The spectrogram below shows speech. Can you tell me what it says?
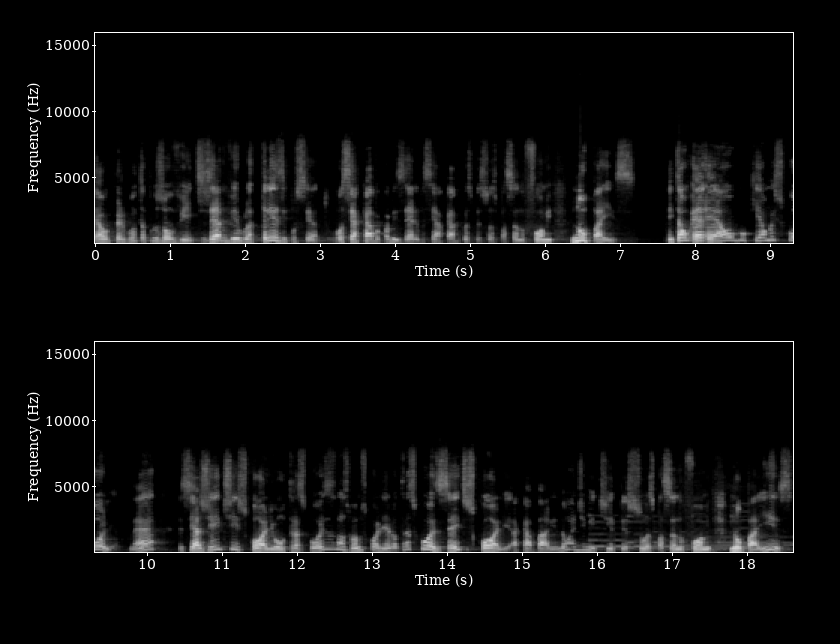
É uma pergunta para os ouvintes: 0,13%. Você acaba com a miséria, você acaba com as pessoas passando fome no país. Então, é, é algo que é uma escolha, né? Se a gente escolhe outras coisas, nós vamos escolher outras coisas. Se a gente escolhe acabar e não admitir pessoas passando fome no país,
